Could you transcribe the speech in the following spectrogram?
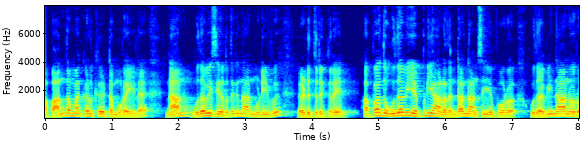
அப்போ அந்த மக்கள் கேட்ட முறையில் நான் உதவி செய்கிறதுக்கு நான் முடிவு எடுத்திருக்கிறேன். அப்போ அந்த உதவி எப்படியானதென்றால் நான் செய்ய போகிற உதவி நான் ஒரு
